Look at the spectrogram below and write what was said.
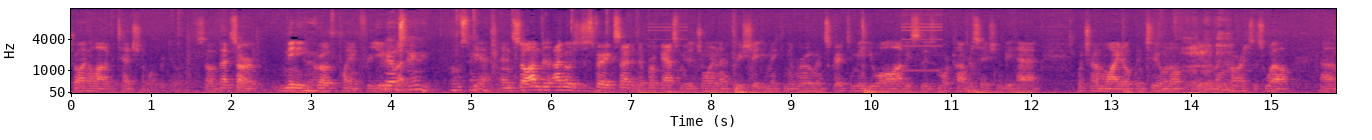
drawing a lot of attention to what we're doing. So that's our mini Yeah. growth plan for you. pretty but- outstanding. Outstanding. yeah, and so I'm, I was just very excited that Brooke asked me to join, and I appreciate you making the room, it's great to meet you all. Obviously, there's more conversation to be had, which I'm wide open to, and I'll give you my cards as well. Uh,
